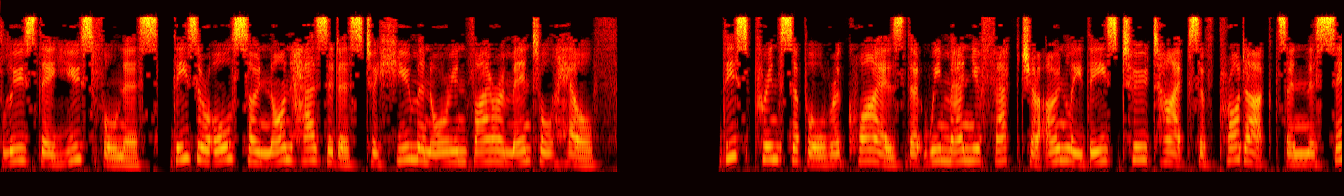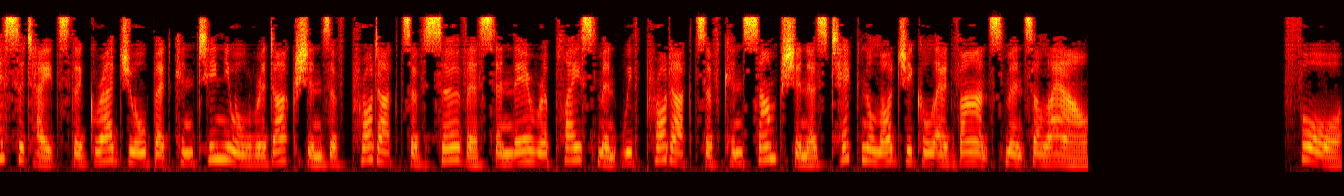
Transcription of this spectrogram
lose their usefulness, these are also non-hazardous to human or environmental health. This principle requires that we manufacture only these two types of products and necessitates the gradual but continual reductions of products of service and their replacement with products of consumption as technological advancements allow. 4.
